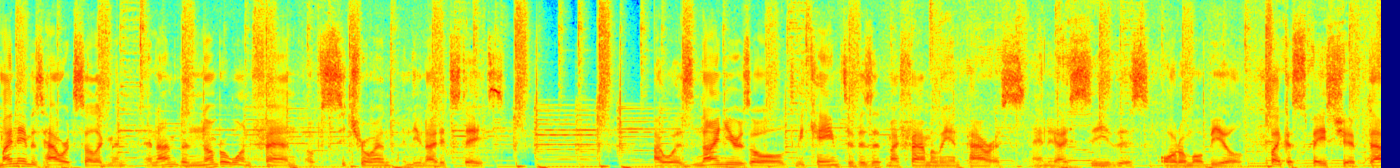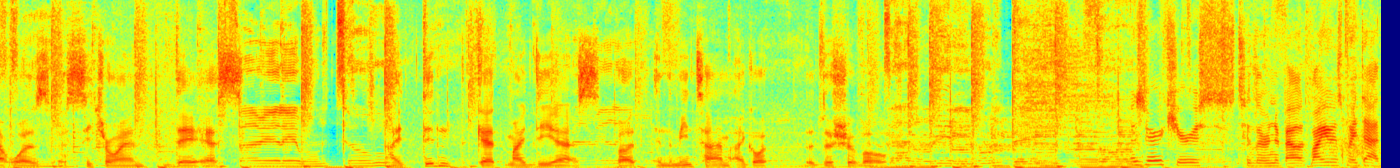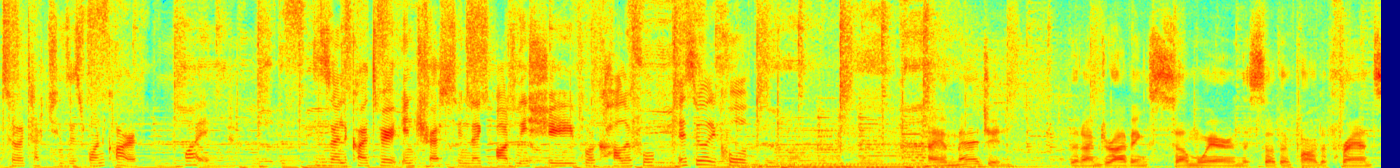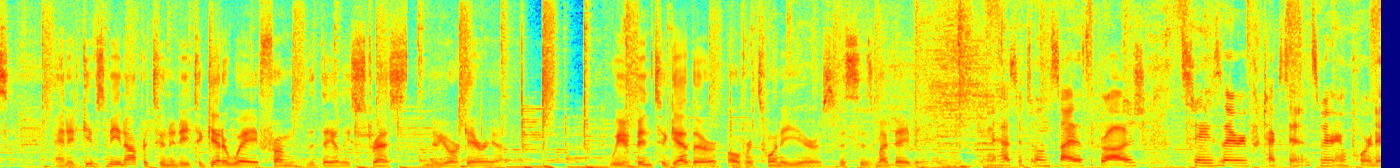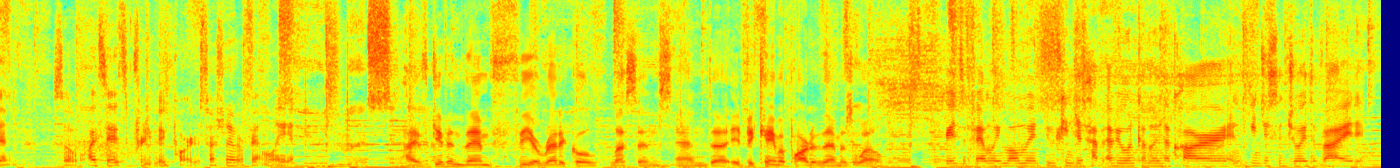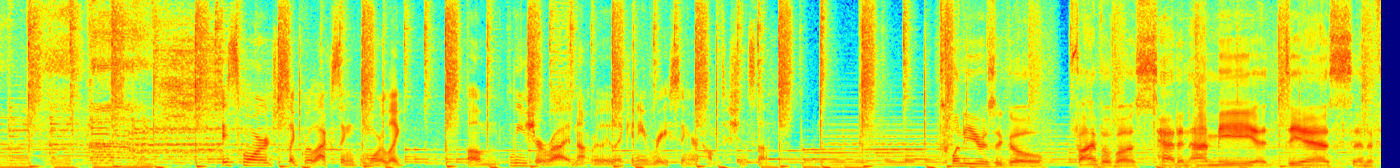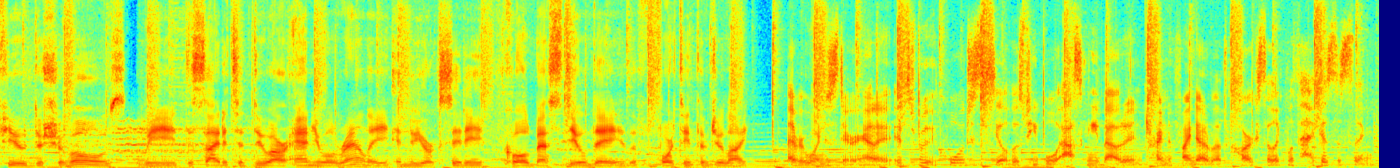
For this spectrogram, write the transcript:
My name is Howard Seligman, and I'm the number one fan of Citroën in the United States. I was nine years old. We came to visit my family in Paris, and I see this automobile, like a spaceship. That was a Citroën DS. I didn't get my DS, but in the meantime, I got the Deux Chevaux. I was very curious to learn about why was my dad so attached to this one car. Why? He designed the car, it's very interesting, like oddly shaped, more colorful. It's really cool. I imagine that I'm driving somewhere in the southern part of France, and it gives me an opportunity to get away from the daily stress in the New York area. We've been together over 20 years. This is my baby. It has its own side of the garage. It stays very protected. It's very important. So I'd say it's a pretty big part, especially of our family. I've given them theoretical lessons, and uh, it became a part of them as well. It's a family moment. We can just have everyone come in the car and we can just enjoy the ride. It's more just like relaxing, more like um, leisure ride, not really like any racing or competition stuff. 20 years ago, five of us had an Ami, a DS, and a few Deux Chevaux. We decided to do our annual rally in New York City called Bastille Day, the 14th of July. Everyone just staring at it. It's really cool just to see all those people asking about it and trying to find out about the car because they're like, what the heck is this thing?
